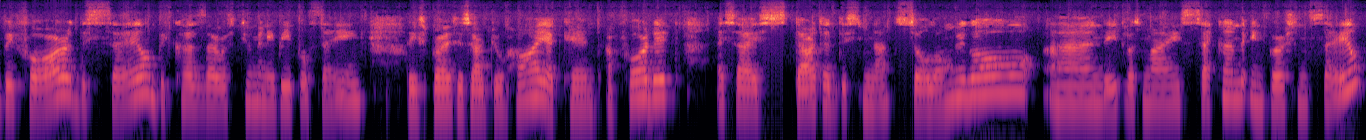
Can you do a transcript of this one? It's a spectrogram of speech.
before the sale because there was too many people saying these prices are too high, I can't afford it. As I started this not so long ago and it was my second in-person sale.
